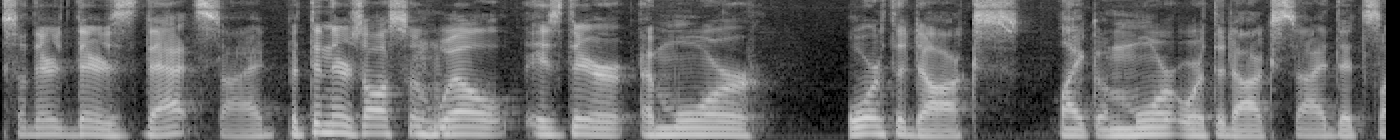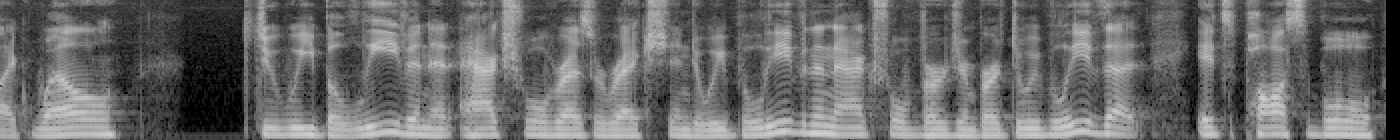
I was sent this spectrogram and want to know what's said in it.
so there there's that side, but then there's also mm-hmm. well, is there a more orthodox, like a more orthodox side that's like, well, do we believe in an actual resurrection? Do we believe in an actual virgin birth? Do we believe that it's possible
